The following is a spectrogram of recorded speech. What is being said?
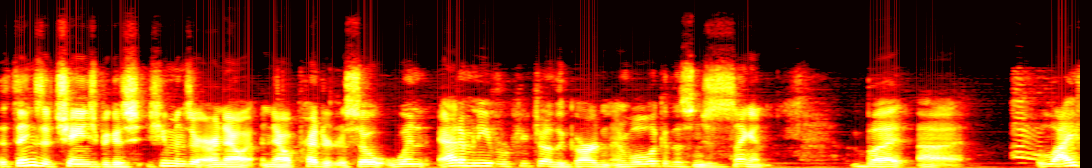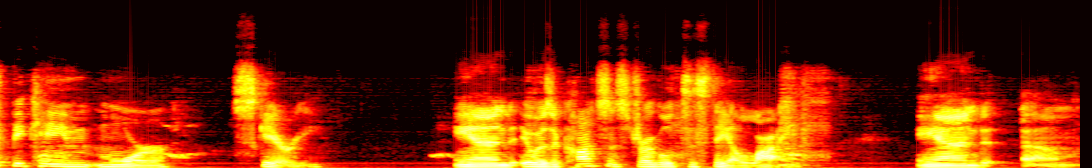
things have changed because humans are, are now now predators. So when Adam and Eve were kicked out of the garden, and we'll look at this in just a second, but uh, life became more scary, and it was a constant struggle to stay alive and um,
